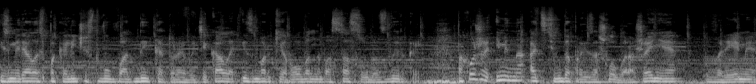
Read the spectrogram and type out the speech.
измерялось по количеству воды, которая вытекала из маркированного сосуда с дыркой. Похоже, именно отсюда произошло выражение «время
